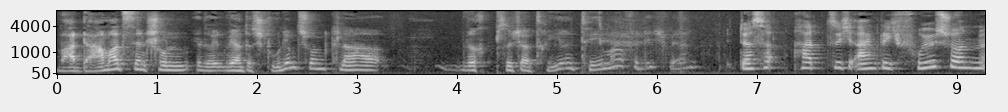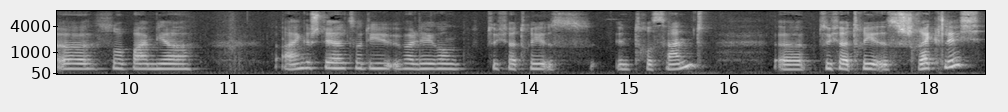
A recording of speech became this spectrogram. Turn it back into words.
war damals denn schon, also während des Studiums schon klar, wird Psychiatrie ein Thema für dich werden? Das hat sich eigentlich früh schon äh, so bei mir eingestellt, so die Überlegung, Psychiatrie ist interessant, äh, Psychiatrie ist schrecklich,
